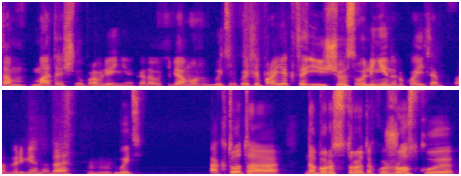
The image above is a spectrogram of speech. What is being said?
там матричное управление, когда у тебя может быть руководитель проекта и еще свой линейный руководитель одновременно, да? Мгм. быть. А кто-то, наоборот, строит такую жесткую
